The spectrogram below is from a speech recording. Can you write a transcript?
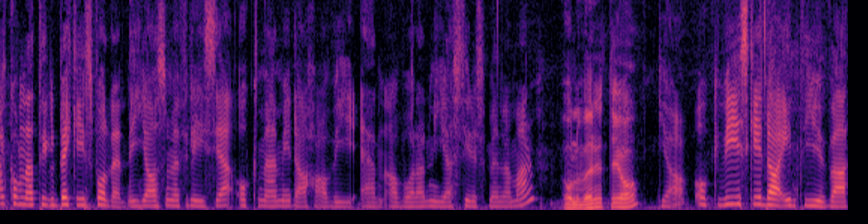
välkomna till Bäckingspodden. Det är jag som är Felicia och med mig idag har vi en av våra nya styrelsemedlemmar. Oliver heter jag. Ja, och vi ska idag intervjua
